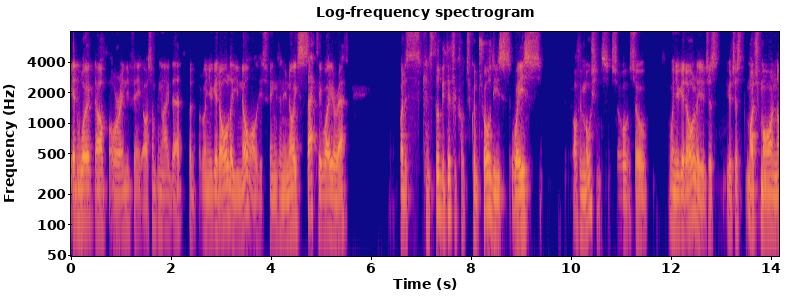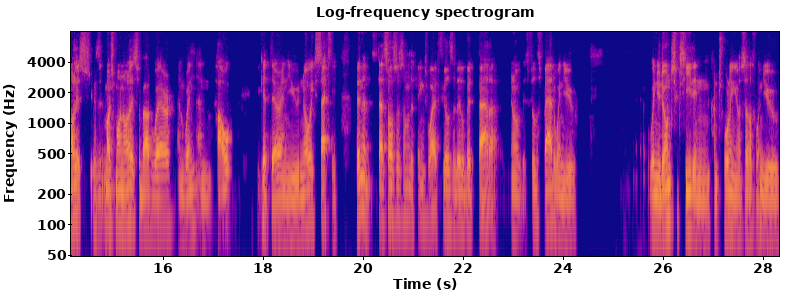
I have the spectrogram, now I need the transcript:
get worked up or anything or something like that. But, but when you get older, you know all these things, and you know exactly where you're at. But it can still be difficult to control these ways of emotions. So so when you get older, you just you're just much more knowledge, much more knowledge about where and when and how you get there, and you know exactly. Then it, that's also some of the things why it feels a little bit better. You know, it feels bad when you when you don't succeed in controlling yourself when you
